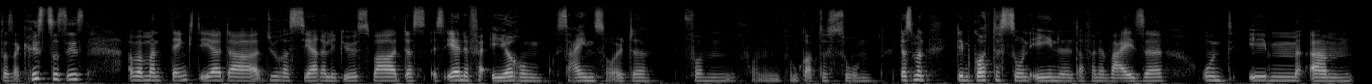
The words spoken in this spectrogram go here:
dass er Christus ist, aber man denkt eher, da Dürer sehr religiös war, dass es eher eine Verehrung sein sollte von, von, vom Gottessohn. Dass man dem Gottessohn ähnelt auf eine Weise und eben, ähm,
